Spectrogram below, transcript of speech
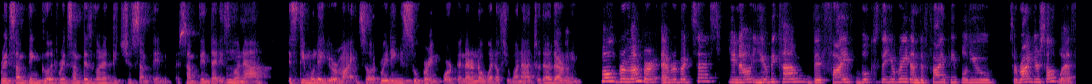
read something good, read something that's going to teach you something, something that is mm. going to stimulate your mind. So reading is super important. I don't know what else you want to add to that, Darlene. Well, remember, everybody says, you know, you become the five books that you read and the five people you surround yourself with.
